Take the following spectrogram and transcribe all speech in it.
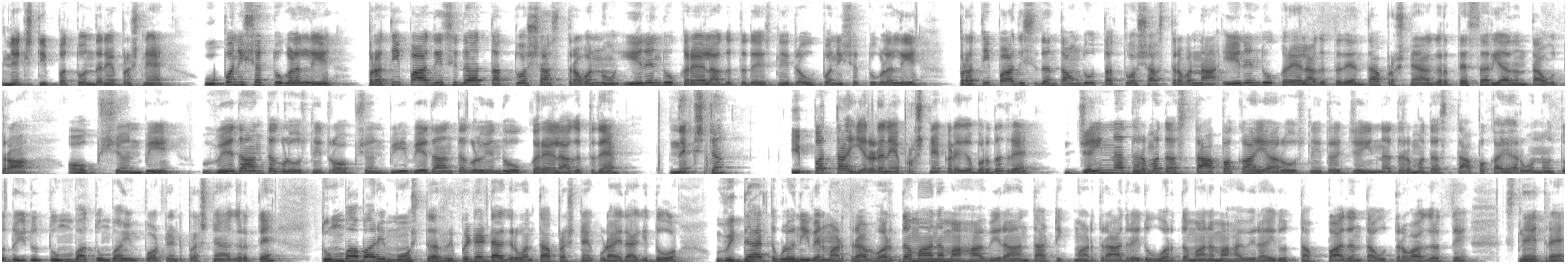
ನೆಕ್ಸ್ಟ್ ಇಪ್ಪತ್ತೊಂದನೇ ಪ್ರಶ್ನೆ. ಉಪನಿಷತ್ತುಗಳಲ್ಲಿ ಪ್ರತಿಪಾದಿಸಿದ ತತ್ವಶಾಸ್ತ್ರವನ್ನು ಏನೆಂದು ಕರೆಯಲಾಗುತ್ತದೆ ಸ್ನೇಹಿತರೆ, ಉಪನಿಷತ್ತುಗಳಲ್ಲಿ ಪ್ರತಿಪಾದಿಸಿದಂಥ ಒಂದು ತತ್ವಶಾಸ್ತ್ರವನ್ನು ಏನೆಂದು ಕರೆಯಲಾಗುತ್ತದೆ ಅಂತ ಪ್ರಶ್ನೆ ಆಗಿರುತ್ತೆ. ಸರಿಯಾದಂಥ ಉತ್ತರ ಆಪ್ಷನ್ ಬಿ. ವೇದಾಂತಗಳು ಸ್ನೇಹಿತರ, ಆಪ್ಷನ್ ಬಿ, ವೇದಾಂತಗಳು ಎಂದು ಕರೆಯಲಾಗುತ್ತದೆ. ನೆಕ್ಸ್ಟ್ ಇಪ್ಪತ್ತ ಎರಡನೇ ಪ್ರಶ್ನೆ ಕಡೆಗೆ ಬರೋದಾದ್ರೆ ಜೈನ ಧರ್ಮದ ಸ್ಥಾಪಕ ಯಾರು ಸ್ನೇಹಿತರೆ? ಜೈನ ಧರ್ಮದ ಸ್ಥಾಪಕ ಯಾರು ಅನ್ನುವಂಥದ್ದು ಇದು ತುಂಬ ತುಂಬ ಇಂಪಾರ್ಟೆಂಟ್ ಪ್ರಶ್ನೆ ಆಗಿರುತ್ತೆ. ತುಂಬ ಬಾರಿ ಮೋಸ್ಟ್ ರಿಪೀಟೆಡ್ ಆಗಿರುವಂಥ ಪ್ರಶ್ನೆ ಕೂಡ ಇದಾಗಿದ್ದು, ವಿದ್ಯಾರ್ಥಿಗಳು ನೀವೇನು ಮಾಡ್ತೀರಾ? ವರ್ಧಮಾನ ಮಹಾವೀರ ಅಂತ ಟಿಕ್ ಮಾಡ್ತೀರಾ? ಆದರೆ ಇದು ವರ್ಧಮಾನ ಮಹಾವೀರ, ಇದು ತಪ್ಪಾದಂಥ ಉತ್ತರವಾಗಿರುತ್ತೆ. ಸ್ನೇಹಿತರೆ,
